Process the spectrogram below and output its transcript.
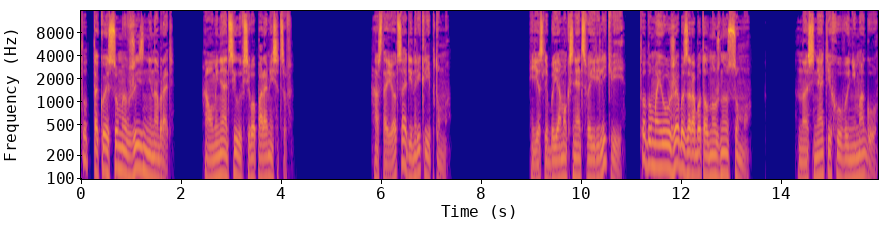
Тут такой суммы в жизнь не набрать. А у меня от силы всего пара месяцев. Остается один рекриптум. Если бы я мог снять свои реликвии, то, думаю, уже бы заработал нужную сумму. Но снять их, увы, не могу.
